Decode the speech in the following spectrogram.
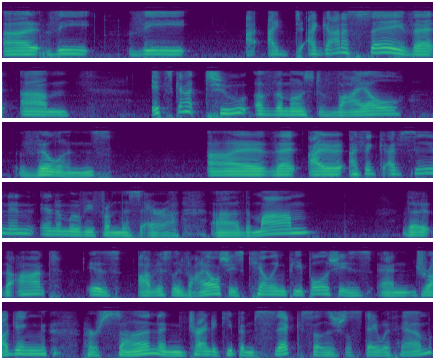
uh, the the I, I, I gotta say that um, it's got two of the most vile villains uh, that I I think I've seen in, in a movie from this era. Uh, the mom, the the aunt is obviously vile. She's killing people. She's and drugging her son and trying to keep him sick so that she'll stay with him.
